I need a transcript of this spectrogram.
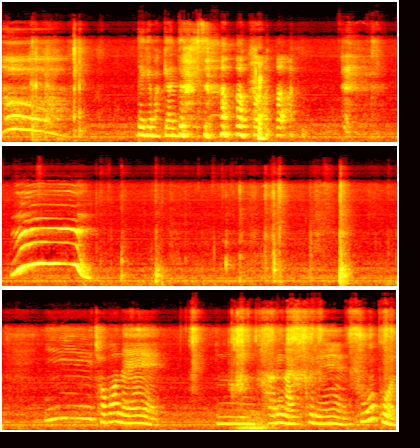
네 개밖에 안! 이 저번에 음, 다른 아이스크림 구구콘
